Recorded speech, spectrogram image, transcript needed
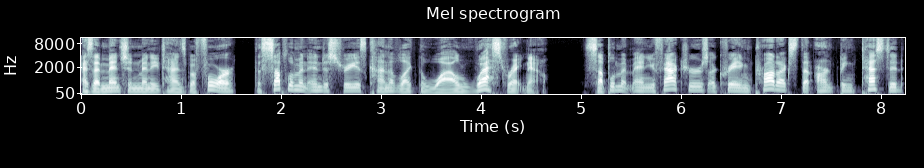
As I mentioned many times before, the supplement industry is kind of like the Wild West right now. Supplement manufacturers are creating products that aren't being tested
